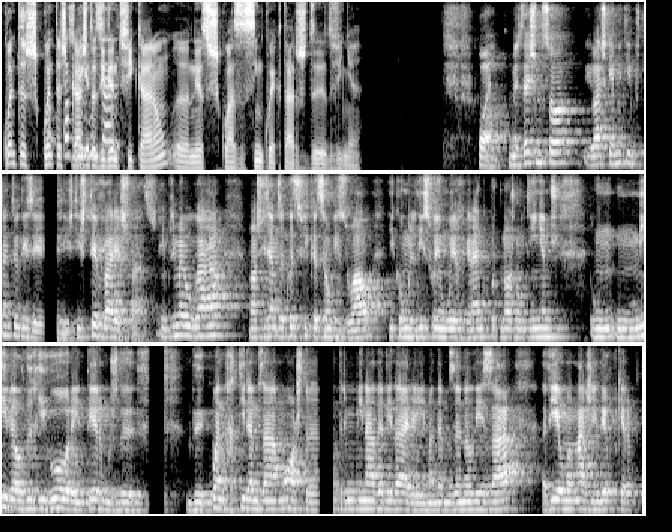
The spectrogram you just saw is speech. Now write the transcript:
quantas, quantas castas identificaram uh, nesses quase 5 hectares de, de vinha? Olha, mas deixe-me só, eu acho que é muito importante eu dizer isto. Isto teve várias fases. Em primeiro lugar, nós fizemos a classificação visual e, como lhe disse, foi um erro grande porque nós não tínhamos um, um nível de rigor em termos de, de quando retiramos a amostra determinada videira e mandamos analisar, havia uma margem de erro porque era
